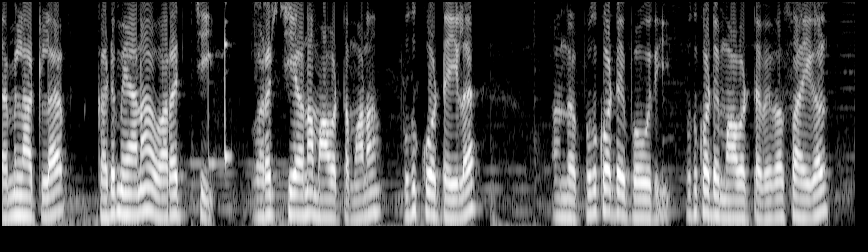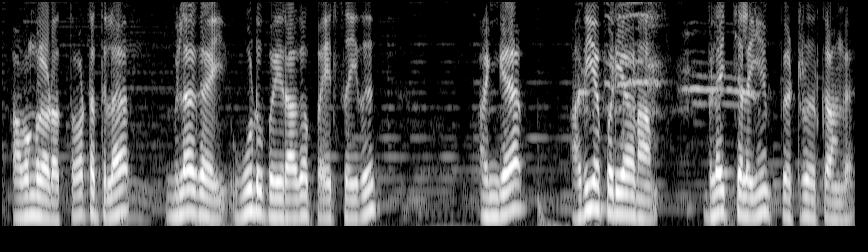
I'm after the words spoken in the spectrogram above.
தமிழ்நாட்டில் கடுமையான வறட்சி வறட்சியான மாவட்டமான புதுக்கோட்டையில் அந்த புதுக்கோட்டை பகுதி புதுக்கோட்டை மாவட்ட விவசாயிகள் அவங்களோட தோட்டத்தில் மிளகை ஊடு பயிராக பயிர் செய்து அங்கே அதிகப்படியான விளைச்சலையும் பெற்று இருக்காங்க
